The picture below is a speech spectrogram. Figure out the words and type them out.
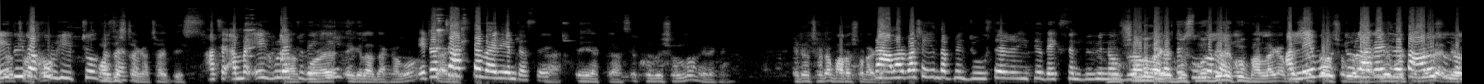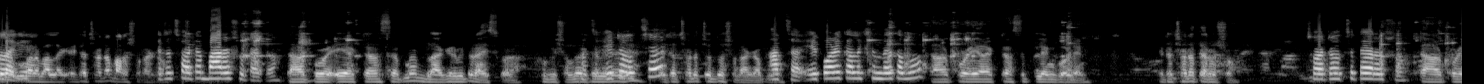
এই দুইটা খুব হিট চলতেছে পঞ্চাশ টাকা ছয় পিস আচ্ছা আমরা এইগুলো একটু দেখি। এগুলা দেখাবো। এটা চারটা ভ্যারিয়েন্ট আছে। হ্যাঁ, এই একটা আছে খুবই সুন্দর দেখেন। এটা ছটা টাকা। আমার বাসায় কিন্তু আপনি জুসের ইতে দেখছেন বিভিন্ন খুব সুন্দর লাগে গুলোতে জুস সুন্দর দিলে লাগে। খুব ভালো লাগে আর লেবু একটু লাগাই দিলে তো আরও সুন্দর লাগে। ভালো লাগে। এটা ছটা টাকা। এটা টাকা। তারপর এই একটা আছে আপনার ব্ল্যাক এর ভিতরে আইস করা খুবই সুন্দর। আচ্ছা, এটা এটা হচ্ছে? এটা ছটা চোদ্দশো টাকা আচ্ছা এরপরে কালেকশন দেখাবো। তারপরে আর একটা আছে প্লেন গোল্ডেন এটা ছটা ছয়টা হচ্ছে তেরোশো। তারপরে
